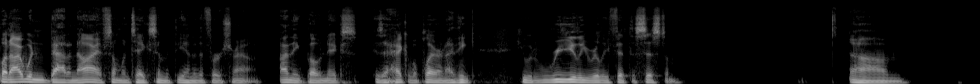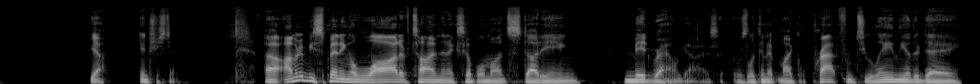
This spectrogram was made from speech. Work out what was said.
but I wouldn't bat an eye if someone takes him at the end of the first round. I think Bo Nix is a heck of a player, and I think he would really, really fit the system. Um, yeah, interesting. Uh, I'm going to be spending a lot of time the next couple of months studying mid round guys. I was looking at Michael Pratt from Tulane the other day,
